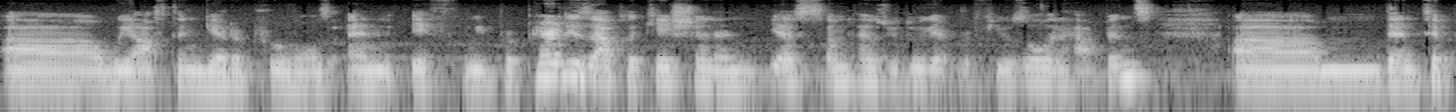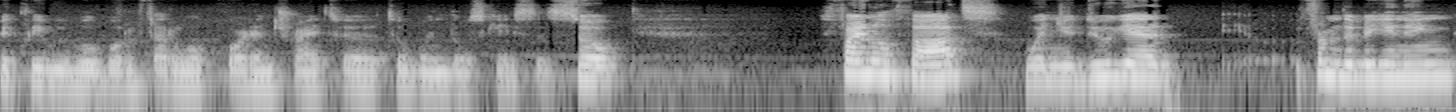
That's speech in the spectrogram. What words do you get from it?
uh, we often get approvals. And if we prepare these application, and yes, sometimes we do get refusal, it happens, um, then typically we will go to federal court and try to, to win those cases. So final thoughts, when you do get from the beginning,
